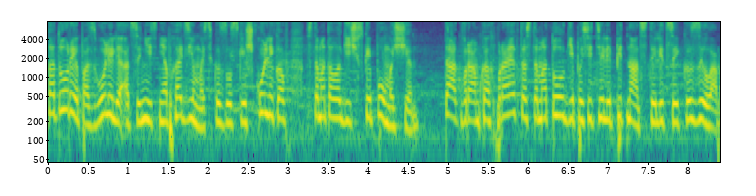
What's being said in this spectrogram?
которые позволили оценить необходимость кызылских школьников в стоматологической помощи. Так, в рамках проекта стоматологи посетили 15-й лицей Кызыла.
